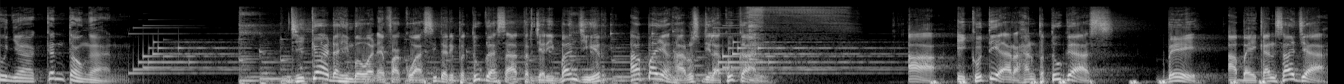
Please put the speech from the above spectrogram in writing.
Waktunya kentongan. Jika ada himbauan evakuasi dari petugas saat terjadi banjir, apa yang harus dilakukan? A. Ikuti arahan petugas. B. Abaikan saja,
